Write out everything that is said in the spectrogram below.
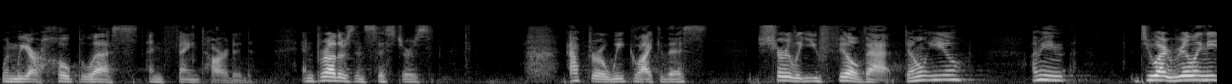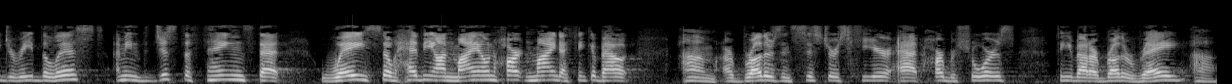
when we are hopeless and faint hearted. And brothers and sisters, after a week like this, surely you feel that, don't you? I mean, do I really need to read the list? I mean, just the things that weigh so heavy on my own heart and mind. I think about um, our brothers and sisters here at Harbor Shores. I think about our brother Ray uh,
